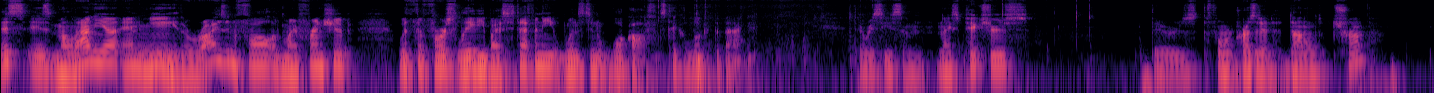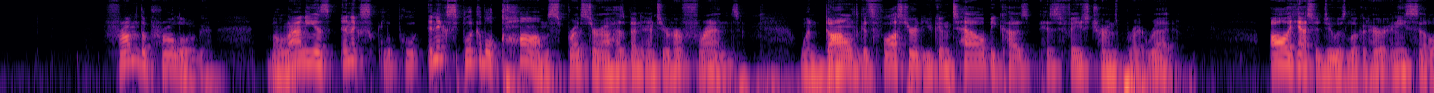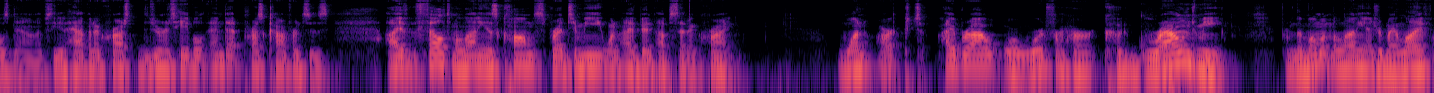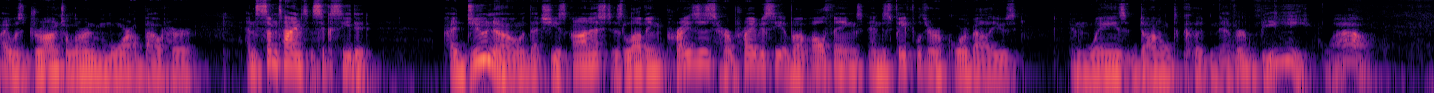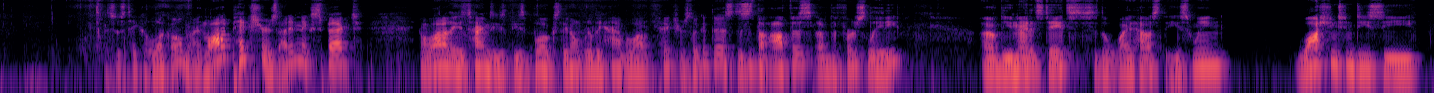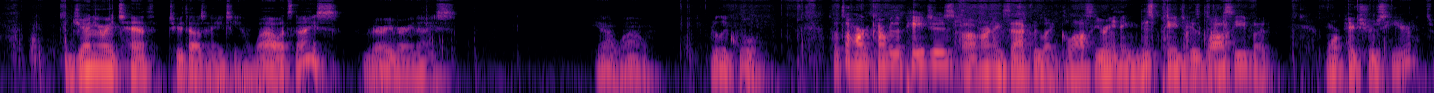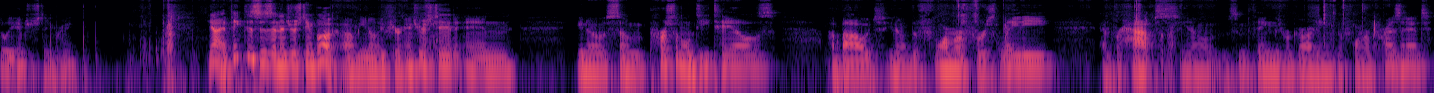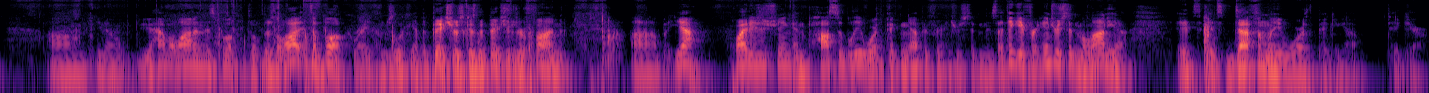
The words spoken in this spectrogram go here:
This is Melania and Me, The Rise and Fall of My Friendship with the First Lady by Stephanie Winston Wolkoff. Let's take a look at the back. There we see some nice pictures. There's the former President Donald Trump. From the prologue, Melania's inexplicable, inexplicable calm spreads to her husband and to her friends. When Donald gets flustered, you can tell because his face turns bright red. All he has to do is look at her and he settles down. I've seen it happen across the dinner table and at press conferences. I've felt Melania's calm spread to me when I've been upset and crying. One arched eyebrow or word from her could ground me. From the moment Melania entered my life, I was drawn to learn more about her, and sometimes succeeded. I do know that she is honest, is loving, prizes her privacy above all things, and is faithful to her core values in ways Donald could never be. Wow. Let's just take a look. Oh, a lot of pictures. I didn't expect... You know, a lot of these times, these, these books, they don't really have a lot of pictures. Look at this. This is the office of the First Lady of the United States. This is the White House, the East Wing. Washington, D.C., January 10th, 2018. Wow, that's nice. Very, very nice. Yeah, wow. Really cool. So it's a hardcover. The pages uh, aren't exactly like glossy or anything. This page is glossy, but more pictures here. It's really interesting, right? Yeah, I think this is an interesting book. Um, you know, if you're interested in, you know, some personal details about, you know, the former First Lady and perhaps, you know, some things regarding the former president, um, you know, you have a lot in this book. There's a lot. It's a book, right? I'm just looking at the pictures because the pictures are fun. Uh, but yeah, quite interesting and possibly worth picking up if you're interested in this. I think if you're interested in Melania, it's it's definitely worth picking up. Take care.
